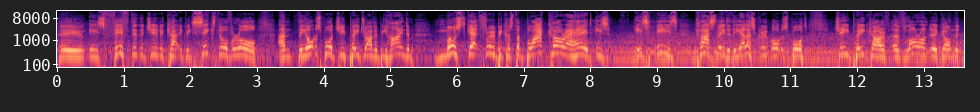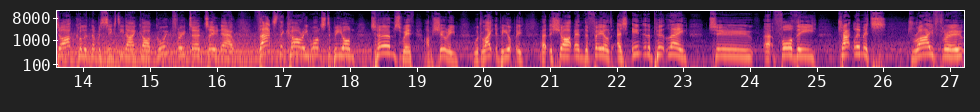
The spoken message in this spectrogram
who is fifth in the junior category, sixth overall, and the Autosport GP driver behind him must get through because the black car ahead is is his class leader, the LS Group Autosport GP car of, of Laurent Hurgon, the dark coloured number 69 car, going through turn two now. That's the car he wants to be on terms with. I'm sure he would like to be up at the sharp end of the field as into the pit lane to uh, for the track limits drive through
